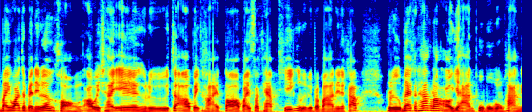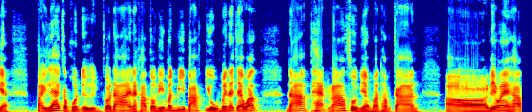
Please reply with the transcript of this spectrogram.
ไม่ว่าจะเป็นในเรื่องของเอาไปใช้เอง หรือจะเอาไปขายต่อไปสแครปทิ้งหรือประมาณนี้นะครับ หรือแม้กระทั่งเราเอายานผูกๆพังๆเนี่ยไปแลกกับคนอื่นก็ได้นะครับ ตรงนี้มันมีบั๊กอยู่ไม่แน่ใจว่านะแพทล่าสุดเนี่ยมันทำการเเรียกว่าไงครับ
